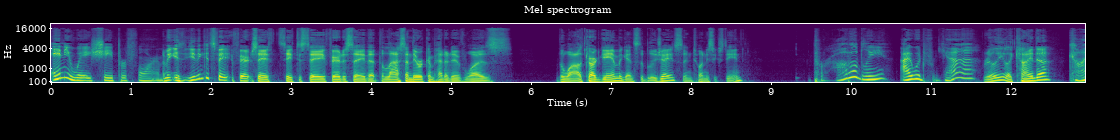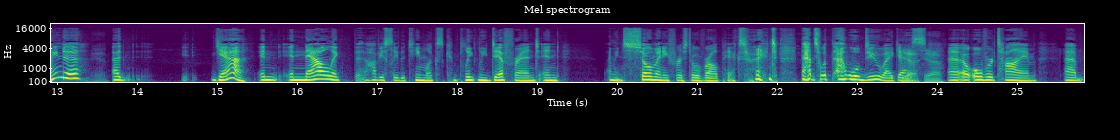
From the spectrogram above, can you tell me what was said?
any way, shape, or form. I mean, do you think it's fa- fair, safe, safe to say, fair to say that the last time they were competitive was the wild card game against the Blue Jays in 2016? Probably. I would, yeah. Really? Like, kinda? Kinda. Uh, yeah. And, and now, like, obviously the team looks completely different. And, I mean, so many first overall picks, right? That's what that will do, I guess, Yeah, yeah. Uh, over time. Um,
